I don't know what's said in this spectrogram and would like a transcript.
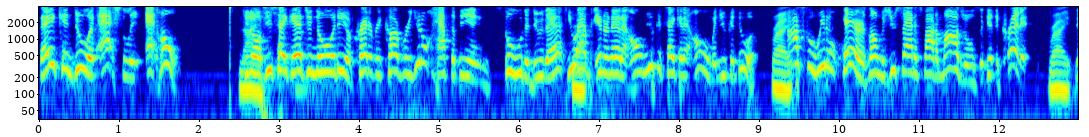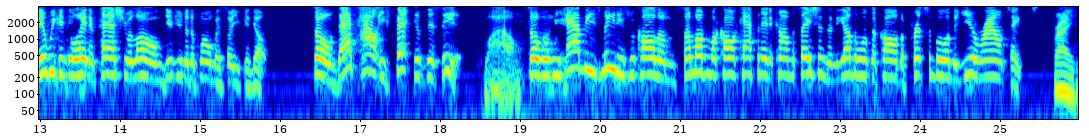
they can do it actually at home. You know, if you Nice. take Edgenuity or credit recovery, you don't have to be in school to do that. You Right. have internet at home, you can take it at home and you can do it. right. High school, we don't care as long as you satisfy the modules to get the credit Right. then we can go ahead and pass you along, give you the diploma so you can go. So that's how effective this is. Wow. So when we have these meetings, we call them, some of them are called caffeinated conversations, and the other ones are called the principle of the year round tables. Right.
